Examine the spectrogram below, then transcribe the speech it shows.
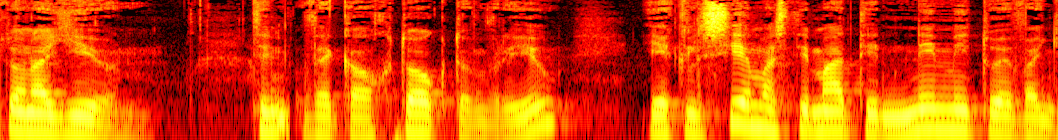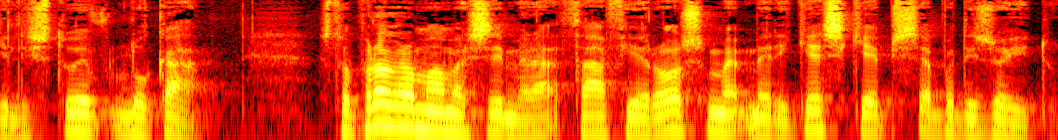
Τους βίους των Αγίων. Την 18 Οκτωβρίου η Εκκλησία μας τιμά την μνήμη του Ευαγγελιστού Λουκά. Στο πρόγραμμά μας σήμερα θα αφιερώσουμε μερικές σκέψεις από τη ζωή του.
